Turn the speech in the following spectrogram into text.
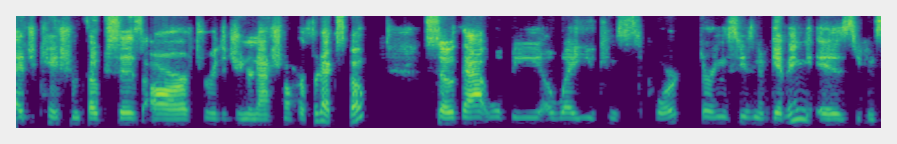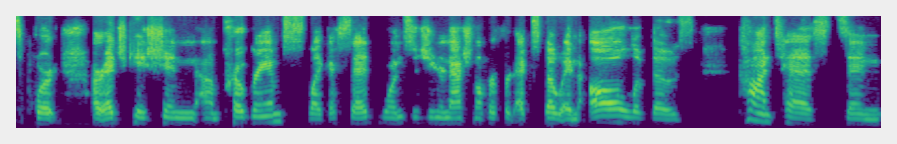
education focuses are through the Junior National Hereford Expo. So that will be a way you can support during the season of giving is you can support our education um, programs. Like I said, one's the Junior National Hereford Expo and all of those contests and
